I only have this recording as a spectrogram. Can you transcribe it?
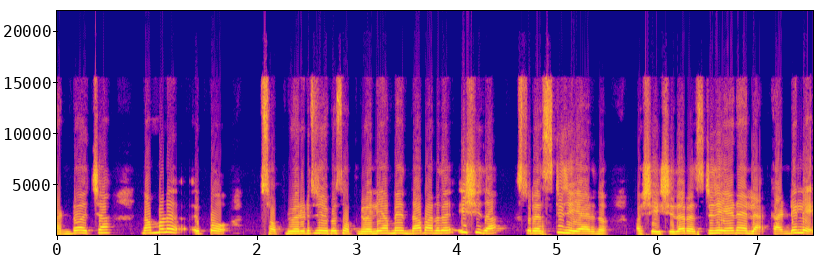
കണ്ടോ അച്ഛാ നമ്മൾ ഇപ്പോ സ്വപ്നവലിയുടെ ചോദിച്ചപ്പോ സ്വപ്നവലിയമ്മ എന്താ പറഞ്ഞത്? ഇഷിത റെസ്റ്റ് ചെയ്യായിരുന്നു. പക്ഷെ ഇഷിത റെസ്റ്റ് ചെയ്യണല്ല കണ്ടില്ലേ?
